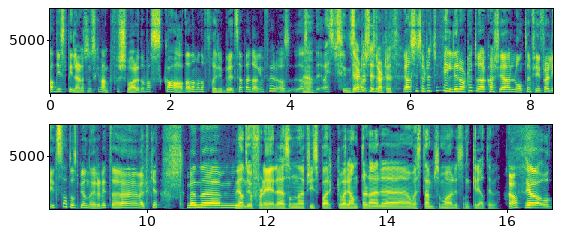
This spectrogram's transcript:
av de spillerne som skulle være med på Forsvaret, det var skada. De hadde forberedt seg på det dagen før. Og, altså, det, jeg synes Det hørtes litt rart ut. ja, jeg synes det hørtes veldig rart ut. og Kanskje de har lånt en fyr fra Leeds da, til å spionere litt. eh, Jeg vet ikke. Men eh, Vi hadde jo flere sånne frisparkvarianter der, og og Westham, som var litt sånn kreative. ja. Ja, og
